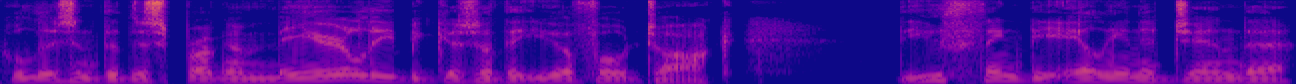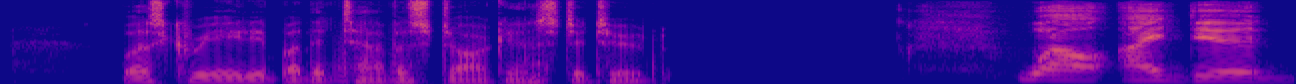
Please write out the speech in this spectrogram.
who listen to this program merely because of the UFO talk. Do you think the alien agenda was created by the Tavistock Institute? Well, I did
